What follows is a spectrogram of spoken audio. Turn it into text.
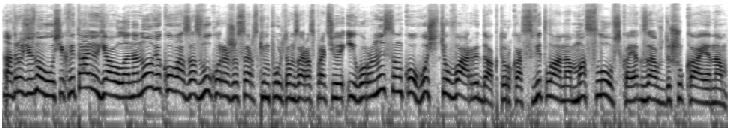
А друзі, знову усіх вітаю. Я Олена Новікова. За звукорежисерським пультом зараз працює Ігор Нисенко. Гостьова редакторка Світлана Масловська, як завжди, шукає нам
